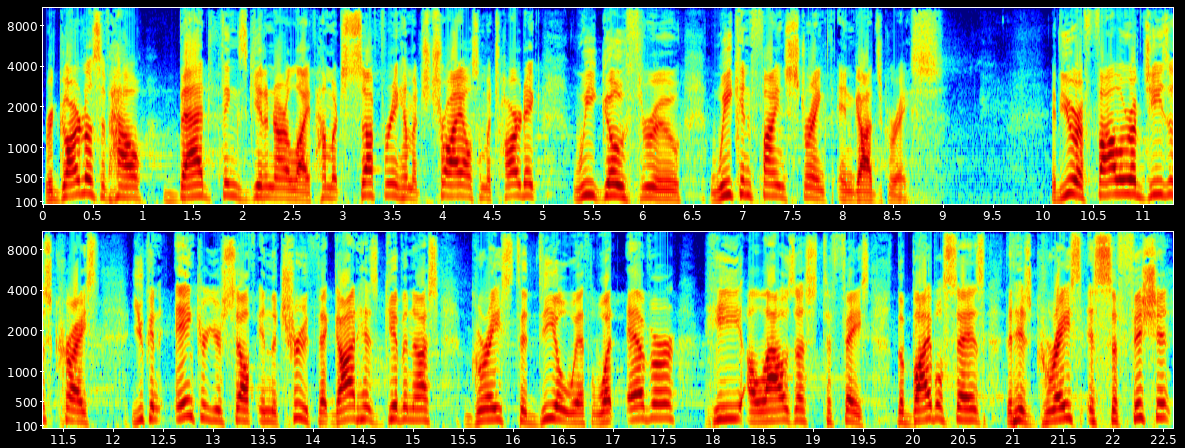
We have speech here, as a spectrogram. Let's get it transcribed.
regardless of how bad things get in our life, how much suffering, how much trials, how much heartache we go through, we can find strength in God's grace. If you are a follower of Jesus Christ, you can anchor yourself in the truth that God has given us grace to deal with whatever He allows us to face. The Bible says that His grace is sufficient,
